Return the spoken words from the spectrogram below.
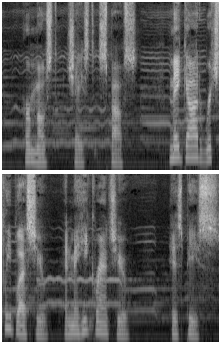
her most chaste spouse. May God richly bless you, and may He grant you His peace.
